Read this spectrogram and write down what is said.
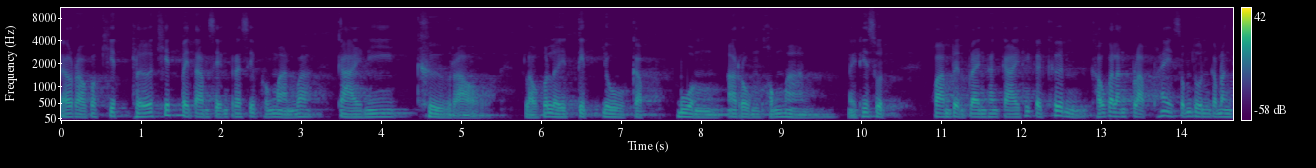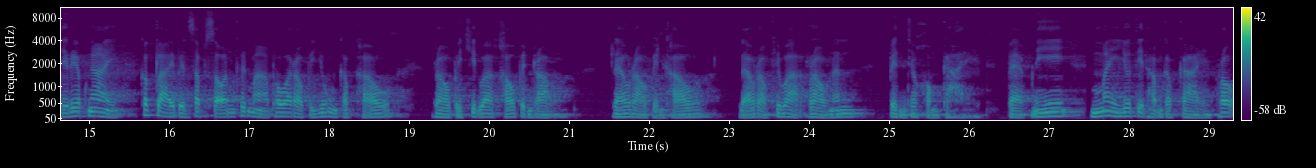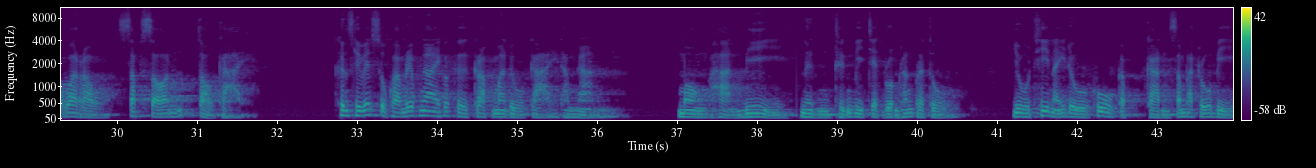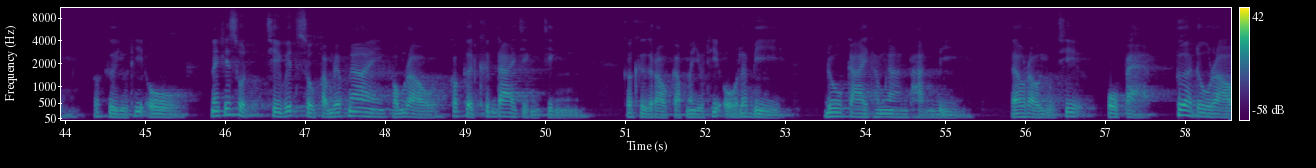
แล้วเราก็คิดเผลอคิดไปตามเสียงกระซิบของมันว่า กายนี้คือเรา เราก็เลยติดอยู่กับบ่วงอารมณ์ของมานในที่สุด ความเปลี่ยนแปลงทางกายที่เกิดขึ้น เขากำลังปรับให้สมดุลกำลังจะเรียบง่าย ก็กลายเป็นซับซ้อนขึ้นมา เพราะว่าเราไปยุ่งกับเขา เราไปคิดว่าเขาเป็นเรา แล้วเราเป็นเขา แล้วเราคิดว่าเรานั้นเป็นเจ้าของกาย แบบนี้ไม่ยุติธรรมกับกาย เพราะว่าเราซับซ้อนต่อกาย ขึ้นชีวิตสู่ความเรียบง่ายก็คือกลับมาดูกายทำงาน มองผ่าน B 1 ถึง B7 รวมทั้งประตู อยู่ที่ไหนดูคู่กับการสัมผัสรู้ B ก็คืออยู่ที่ O ในที่สุดชีวิตสู่ความเรียบง่ายของเราก็เกิดขึ้นได้จริง ๆ ก็คือเรากลับมาอยู่ที่ O และ B ดูกายทำงานผ่าน B แล้วเราอยู่ที่โอแปดเพื่อดูเรา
